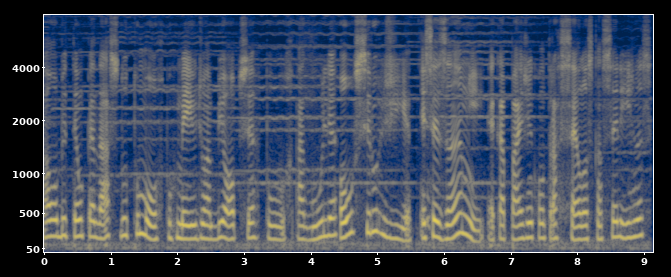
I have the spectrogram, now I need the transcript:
ao obter um pedaço do tumor por meio de uma biópsia por agulha ou cirurgia. Esse exame é capaz de encontrar células cancerígenas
